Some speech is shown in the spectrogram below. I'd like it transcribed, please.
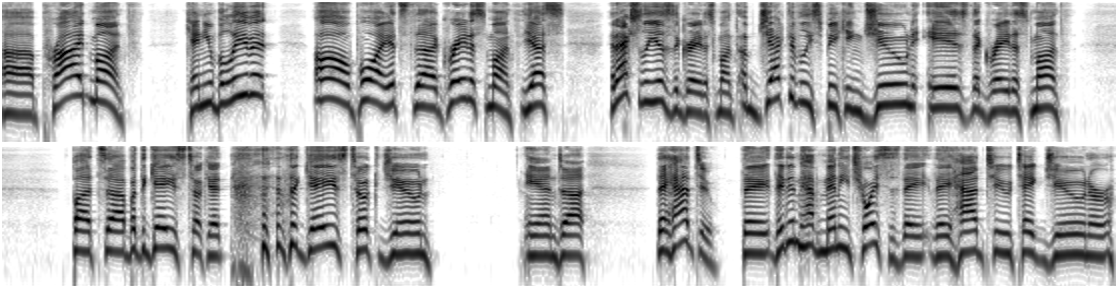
uh, Pride Month. Can you believe it? Oh boy, it's the greatest month. Yes. It actually is the greatest month. Objectively speaking, June is the greatest month. But uh, but the gays took it. the gays took June, and uh, they had to. They they didn't have many choices. They they had to take June or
